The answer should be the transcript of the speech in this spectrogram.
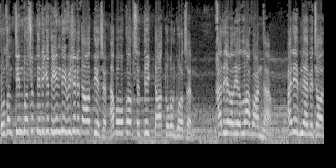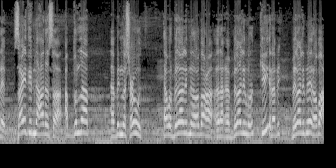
প্রথম তিন বছর তিনি কিন্তু ইন্ডিভিজুয়ালি দাওয়াত দিয়েছেন। আবু বকর সিদ্দিক দাওয়াত কবুল করেছেন। খাদিজা রাদিয়াল্লাহু আনহা, আলী ইবনে আবি তালেব সাইদ ইবনে হারেসা, আব্দুল্লাহ বিন মাসউদ তারপর বেলাল ইবনে রাবা বেলাল ইবনে, কি? রাবি, বেলাল ইবনে রাবা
